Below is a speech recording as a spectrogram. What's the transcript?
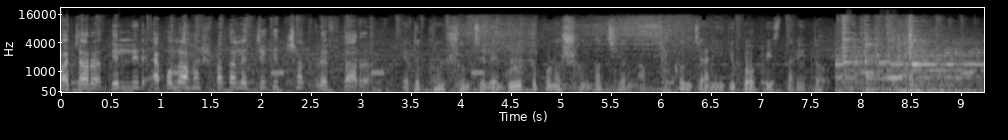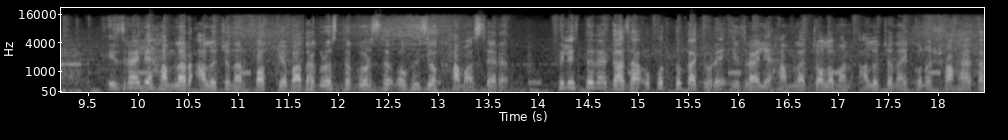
পাচার দিল্লির অ্যাপোলো হাসপাতালে চিকিৎসক গ্রেফতার। এতক্ষণ শুনছিলেন গুরুত্বপূর্ণ সংবাদ শিরোনাম। এখন জানিয়ে দিব বিস্তারিত। ইসরায়েলি হামলার আলোচনার পথকে বাধাগ্রস্ত করছে অভিযোগ হামাসের। ফিলিস্তিনের গাজা উপত্যকা জুড়ে ইসরায়েলি হামলা চলমান আলোচনায় কোনো সহায়তা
